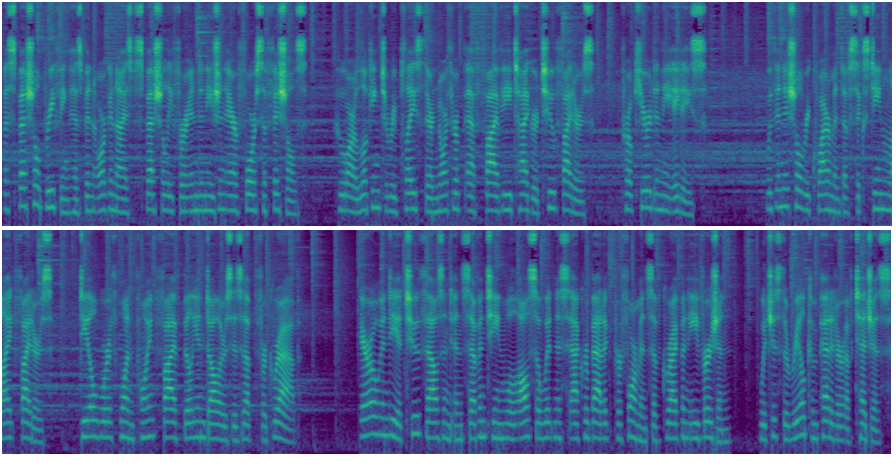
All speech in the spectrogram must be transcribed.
A special briefing has been organized specially for Indonesian Air Force officials, who are looking to replace their Northrop F-5E Tiger II fighters, procured in the 80s. With initial requirement of 16 light fighters, deal worth $1.5 billion is up for grab. Aero India 2017 will also witness acrobatic performance of Gripen E version, which is the real competitor of Tejas.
